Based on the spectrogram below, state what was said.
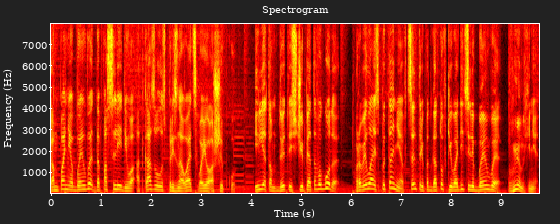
Компания BMW до последнего отказывалась признавать свою ошибку. И летом 2005 года провела испытания в Центре подготовки водителей BMW в Мюнхене,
